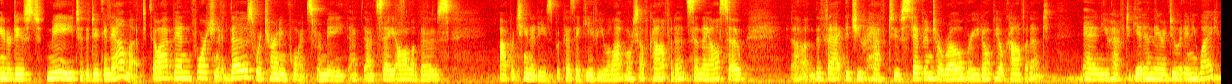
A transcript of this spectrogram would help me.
introduced me to the Duke Endowment. So I've been fortunate. Those were turning points for me. I'd say all of those opportunities because they give you a lot more self confidence and they also, uh, the fact that you have to step into a role where you don't feel confident and you have to get in there and do it anyway.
